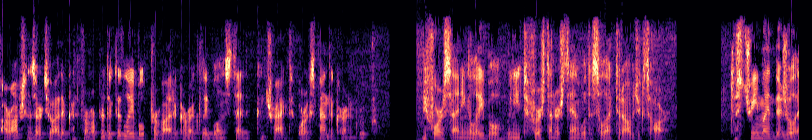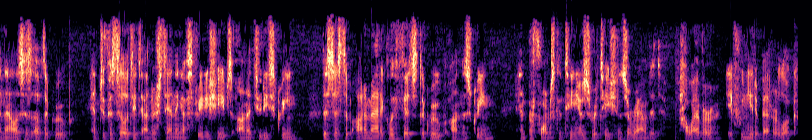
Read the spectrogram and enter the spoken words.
Our options are to either confirm a predicted label, provide a correct label instead, contract, or expand the current group. Before assigning a label, we need to first understand what the selected objects are. To streamline visual analysis of the group and to facilitate understanding of 3D shapes on a 2D screen, the system automatically fits the group on the screen and performs continuous rotations around it. However, if we need a better look,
